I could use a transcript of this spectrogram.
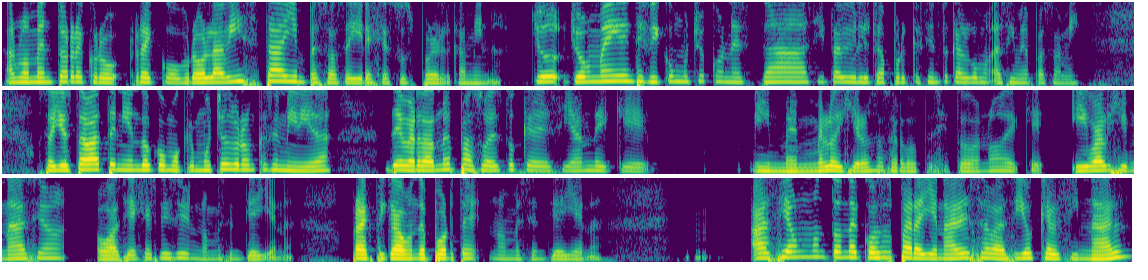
Al momento recobró la vista y empezó a seguir a Jesús por el camino. Yo, yo me identifico mucho con esta cita bíblica porque siento que algo así me pasó a mí. O sea, yo estaba teniendo como que muchas broncas en mi vida. De verdad me pasó esto que decían de que, y me, me lo dijeron sacerdotes y todo, ¿no? De que iba al gimnasio o hacía ejercicio y no me sentía llena. Practicaba un deporte, no me sentía llena. Hacía un montón de cosas para llenar ese vacío que al final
